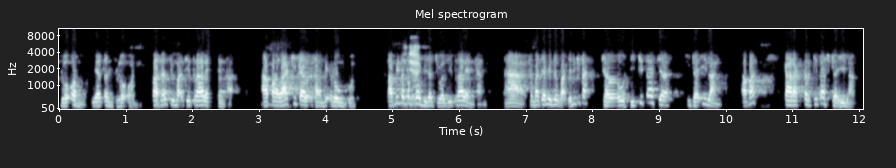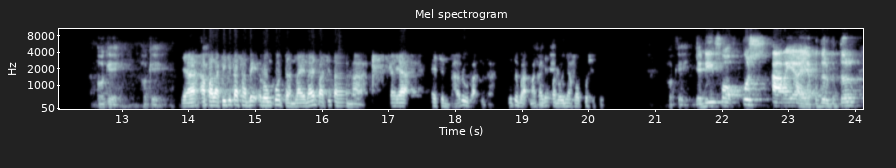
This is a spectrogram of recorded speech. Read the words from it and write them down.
blow on, kelihatan blow on. Padahal cuma Citra Land, Pak. Apalagi kalau sampai rungkut. Tapi tetap yeah. saya bisa jual Citra Land kan. Nah, semacam itu Pak. Jadi kita jauh dikit aja sudah hilang. Apa? Karakter kita sudah hilang. Oke, okay. oke. Okay. Ya, okay. apalagi kita sampai rungkut dan lain-lain pasti tambah. Kayak agent baru Pak sudah. Itu Pak, makanya okay. perlunya fokus itu. Oke, jadi fokus area ya betul-betul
